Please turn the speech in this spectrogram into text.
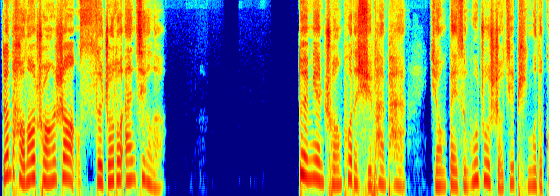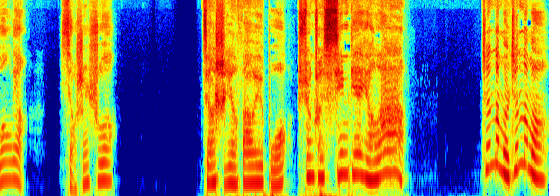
等躺到床上，四周都安静了。对面床铺的徐盼盼用被子捂住手机屏幕的光亮，小声说：“江实验发微博宣传新电影啦！”“真的吗？真的吗？”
